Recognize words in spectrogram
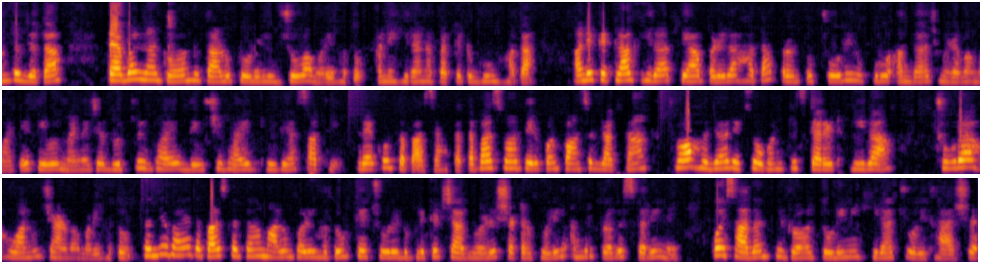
અંદર જતા ટેબલના ડ્રોઅરનું તાળું તોડેલું જોવા મળ્યું હતું અને હીરાના પેકેટ ગુમ હતા. અને કેટલાક હીરા ત્યાં પડેલા હતા, પરંતુ ચોરીનો પૂરો અંદાજ મેળવવા માટે તેઓ મેનેજર ઋત્વિકભાઈ દેવશીભાઈ ઘેડિયા સાથે રેકોર્ડ તપાસ્યા હતા. તપાસમાં તેર પોઈન્ટ પાંસઠ લાખના છ હજાર એકસો ઓગણત્રીસ કેરેટ હીરા ચોરા હોવાનું જાણવા મળ્યું હતું. સંજયભાઈએ તપાસ કરતા માલુમ પડ્યું હતું કે ચોરી ડુપ્લિકેટ ચાવી વડે શટર ખોલી અંદર પ્રવેશ કરીને કોઈ સાધનથી ડ્રોઅર તોડીને હીરા ચોરી થયા છે.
